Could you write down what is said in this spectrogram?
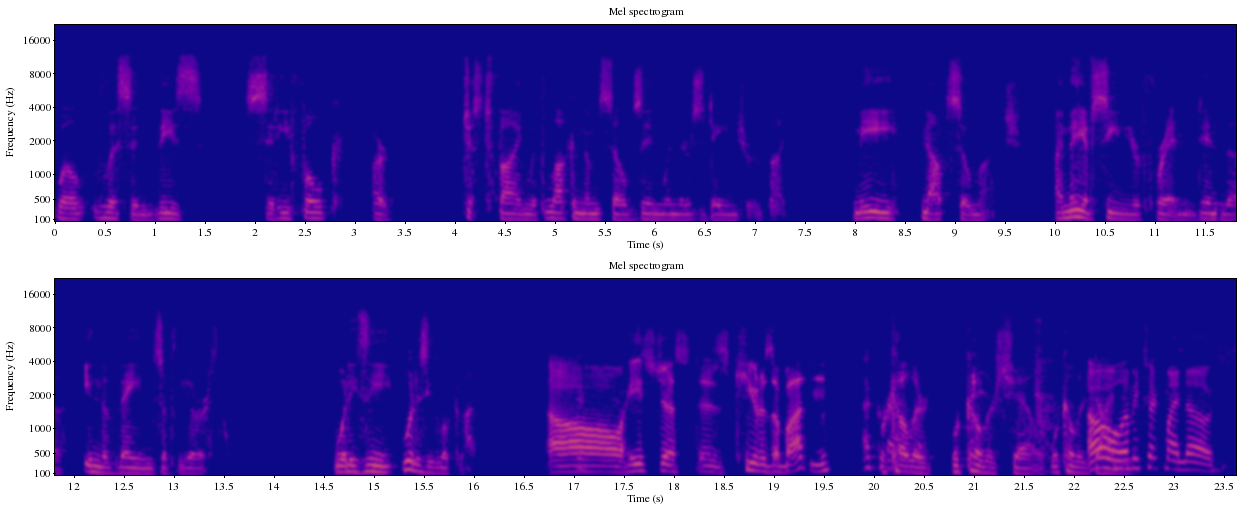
Well, listen, these city folk are just fine with locking themselves in when there's danger, but me, not so much. I may have seen your friend in the in the veins of the earth. What is he what does he look like? Oh, he's just as cute as a button. A What color what color shell? What color Oh, diamond? let me check my notes.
